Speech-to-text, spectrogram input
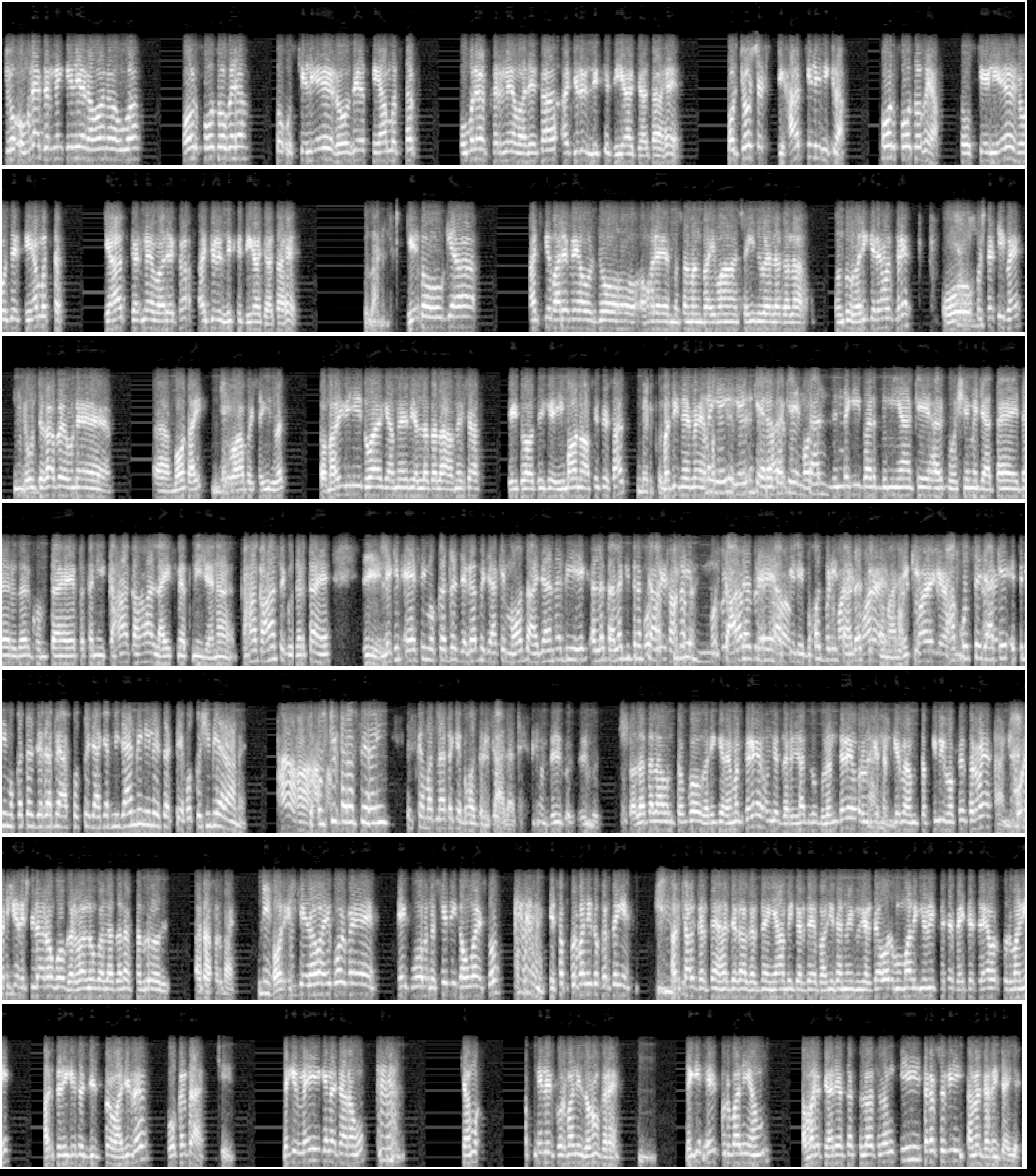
जो उम्र करने के लिए रवाना हुआ और फोत हो गया तो उसके लिए रोज़े क्यामत तक उम्र करने वाले का अज्र लिख दिया जाता है। और जो शख्स जिहाद के लिए निकला और फोत हो गया तो उसके लिए रोज़े क्यामत तक जिहाद करने वाले का अज्र लिख दिया जाता है। ये तो हो गया हज के बारे में और जो हमारे मुसलमान भाई वहाँ शहीद हुए अल्लाह ताला उनको गरी के रहमत करें। वो खुश नसीब है जो उस जगह पे उन्हें मौत आई वहाँ पर शहीद हुए। तो हमारी भी यही दुआ है कि हमें भी अल्लाह ताला हमेशा यही दुआ होती है कि ईमान और आफिस के साथ बिल्कुल। मदीने में मैं यही यही कह रहा था कि इंसान ज़िंदगी भर दुनिया के हर गोशे में जाता है इधर उधर घूमता है पता नहीं कहाँ कहाँ लाइफ में अपनी जो है ना कहाँ कहाँ से गुजरता है। जी। लेकिन ऐसी मुकदस जगह पे जाके मौत आ जाना भी एक अल्लाह ताला की तरफ़ से आपके लिए सादत है आपके लिए बहुत बड़ी सादत है आप खुद से जाके इतनी मुकदस जगह पे आप खुद से जाके अपनी जान भी नहीं ले सकते खुदकुशी भी आराम है। हाँ हाँ तो उसकी तरफ़ से आई इसका मतलब है कि बहुत बड़ी सादत है। बिल्कुल बिल्कुल। तो अल्लाह ताला उन सबको गरी के रहमत करे उनके दर्जात को बुलंद करे और उनके सदके में हम सबकी भी मकसद फरमाए और उनके रिश्तेदारों को घर वालों को अल्लाह ताला सब्र अदा फरमाए। और इसके अलावा एक और मैं एक वो नसीहत ही कहूँगा इसको ये सब कुर्बानी तो करते ही हैं। हर साल करते हैं हर जगह करते हैं यहाँ भी करते हैं पाकिस्तान में भी करते हैं और ममालिक में भी पैसे भेज देते हैं और कुर्बानी हर तरीके से जिस पर वाजिब है वो करता है। ठीक लेकिन मैं ये कहना चाह रहा हूँ कि हम अपने लिए कुर्बानी ज़रूर करें। लेकिन एक कुर्बानी हम हमारे प्यारे वसल्लम की तरफ़ से भी हमें करनी चाहिए।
